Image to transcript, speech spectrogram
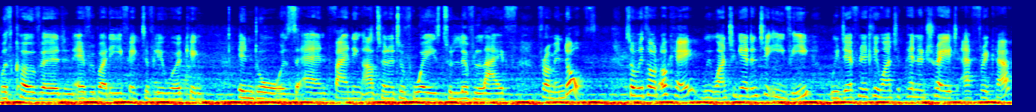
with COVID and everybody effectively working indoors and finding alternative ways to live life from indoors. So we thought, okay, we want to get into EV. We definitely want to penetrate Africa.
